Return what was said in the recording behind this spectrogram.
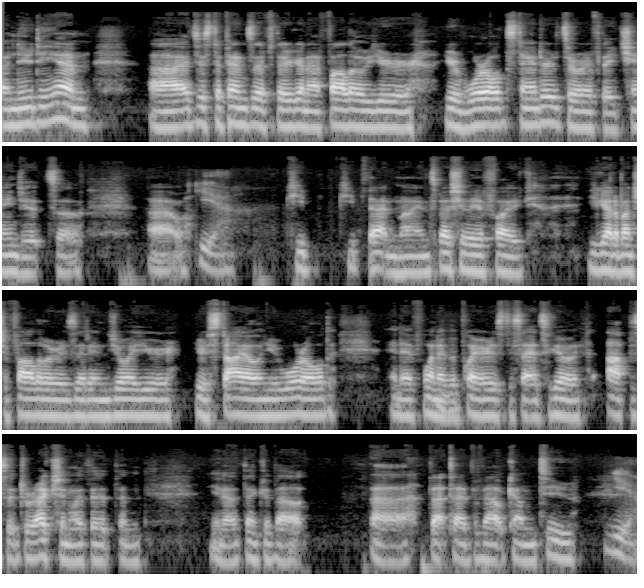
a new dm uh, it just depends if they're gonna follow your your world standards or if they change it so uh, yeah keep keep that in mind, especially if like you got a bunch of followers that enjoy your your style and your world, and if one of the mm-hmm. players decides to go in opposite direction with it, then you know think about uh, that type of outcome too. Yeah.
